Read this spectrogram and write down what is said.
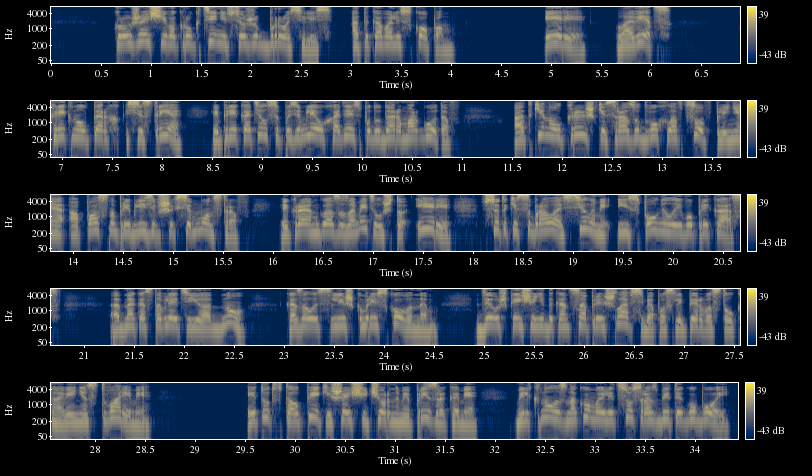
Кружащие вокруг тени все же бросились, атаковали скопом. «Эри, ловец!» — крикнул Терх сестре и перекатился по земле, уходя из-под удара Марготов. Откинул крышки сразу двух ловцов, пленяя опасно приблизившихся монстров, и краем глаза заметил, что Эри все-таки собралась силами и исполнила его приказ. Однако оставлять ее одну казалось слишком рискованным. Девушка еще не до конца пришла в себя после первого столкновения с тварями. И тут в толпе, кишащей черными призраками, мелькнуло знакомое лицо с разбитой губой.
